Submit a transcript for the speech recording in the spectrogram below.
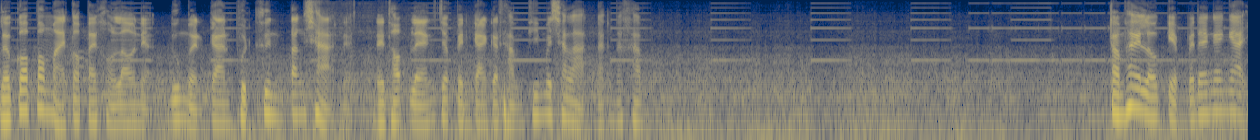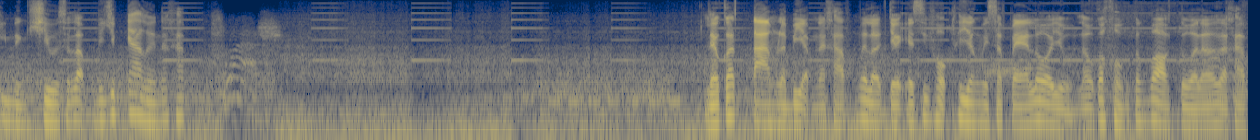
แล้วก็เป้าหมายต่อไปของเราเนี่ยดูเหมือนการพุดขึ้นตั้งฉากเนี่ยในท็อปแรงจะเป็นการกระทำที่ไม่ฉลาดนักนะครับทำให้เราเก็บไปได้ง่ายๆอีกหนึ่งคิวสำหรับมิกิบก้าเลยนะครับแล้วก็ตามระเบียบนะครับ เมื่อเราเจอ S16 ที่ยังมีสเปโร่อยู่ เราก็คงต้องบอกตัวแล้วแหละครับ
